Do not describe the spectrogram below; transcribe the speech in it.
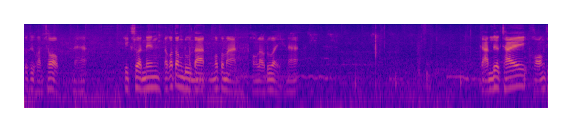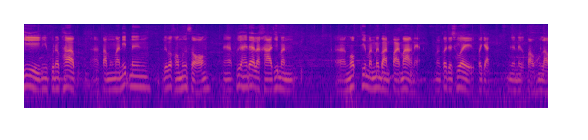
ก็คือความชอบนะฮะอีกส่วนหนึ่งเราก็ต้องดูตามงบประมาณของเราด้วยนะฮะการเลือกใช้ของที่มีคุณภาพต่ำลงมานิดนึง หรือว่าของมือสองนะฮะเพื่อให้ได้ราคาที่มันงบที่มันไม่บานปลายมากเนี่ยมันก็จะช่วยประหยัดเงินในกระเป๋าของเรา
